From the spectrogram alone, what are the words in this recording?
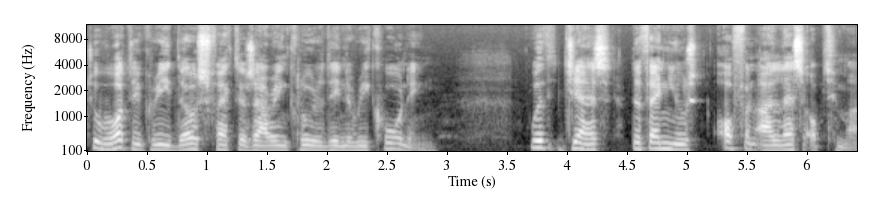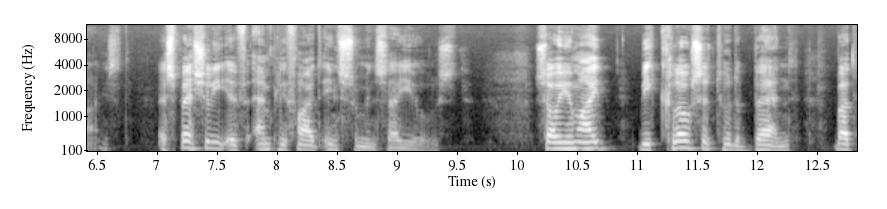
to what degree those factors are included in the recording. With jazz the venues often are less optimized, especially if amplified instruments are used. So you might be closer to the band but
